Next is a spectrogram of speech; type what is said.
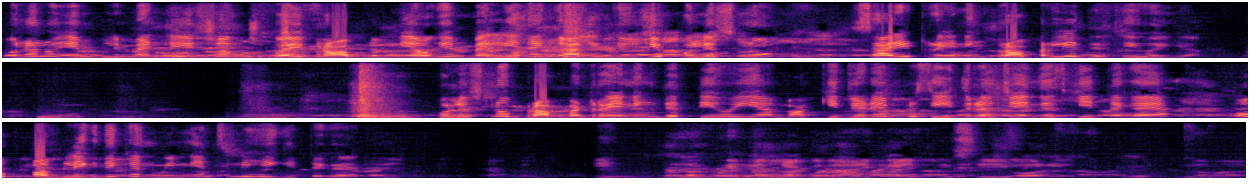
ਉਹਨਾਂ ਨੂੰ ਇੰਪਲੀਮੈਂਟੇਸ਼ਨ 'ਚ ਕੋਈ ਪ੍ਰੋਬਲਮ ਨਹੀਂ ਆਉਗੀ ਪਹਿਲੀ ਤਾਂ ਗੱਲ ਕਿਉਂਕਿ ਪੁਲਿਸ ਨੂੰ ਸਾਰੀ ਟ੍ਰੇਨਿੰਗ ਪ੍ਰੋਪਰਲੀ ਦਿੱਤੀ ਹੋਈ ਆ। ਪੁਲਿਸ ਨੂੰ ਪ੍ਰੋਪਰ ਟ੍ਰੇਨਿੰਗ ਦਿੱਤੀ ਹੋਈ ਆ। ਬਾਕੀ ਜਿਹੜੇ ਪ੍ਰੋਸੀਜਰਲ ਚੇਂਜਸ ਕੀਤੇ ਗਏ ਆ ਉਹ ਪਬਲਿਕ ਦੀ ਕਨਵੀਨੀਅੰਸ ਲਈ ਹੀ ਕੀਤੇ ਗਏ ਨੇ। ਕਿਵੇਂ ਲੱਗਦਾ ਹੈ ਆਈਪੀਸੀ ਔਰ ਨਵਾਂ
